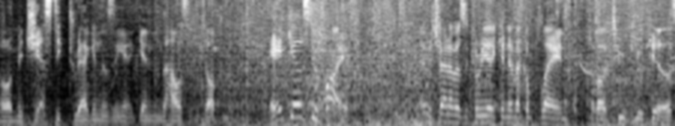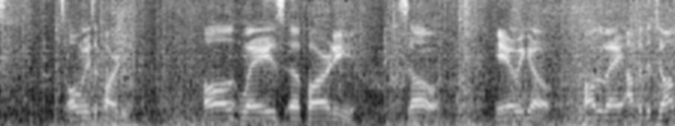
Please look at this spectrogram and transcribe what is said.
Our majestic dragon is again in the house at the top. 8 kills to 5. And China vs Korea can never complain about too few kills. It's always a party. always a party. So, here we go. All the way up at the top.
